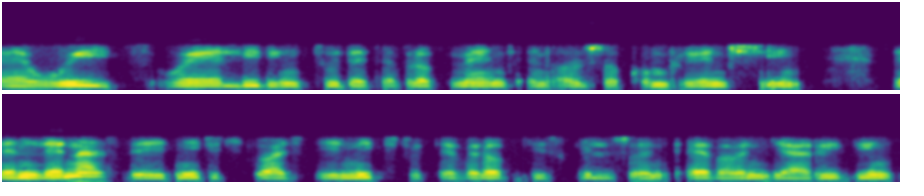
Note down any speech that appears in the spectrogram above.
uh, where leading to the development and also comprehension. Then learners they need to they need to develop these skills whenever when they are reading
